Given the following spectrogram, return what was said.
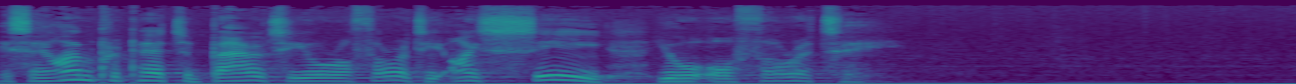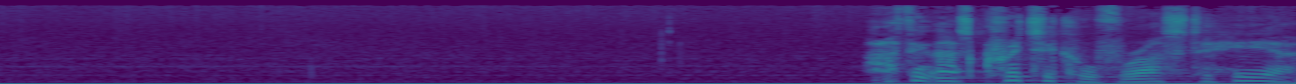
is saying, I'm prepared to bow to your authority. I see your authority. I think that's critical for us to hear.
